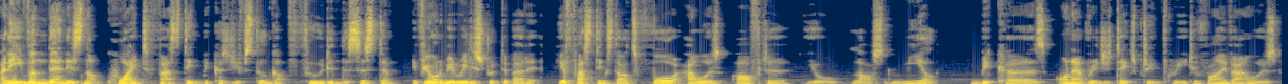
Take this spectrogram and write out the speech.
And even then, it's not quite fasting because you've still got food in the system. If you want to be really strict about it, your fasting starts four hours after your last meal because on average it takes between three to five hours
